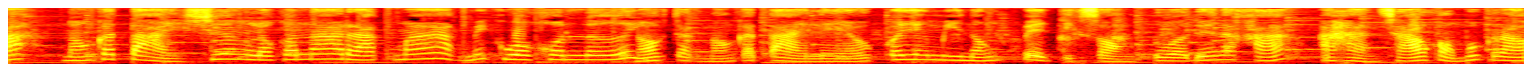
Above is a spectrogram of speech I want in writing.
ะ น้องกระต่ายเชื่องแล้วก็น่ารักมาก ไม่กลัวคนเลย นอกจากน้องกระต่ายแล้ว ก็ยังมีน้องเป็ดอีก 2 ตัวด้วยนะคะ อาหารเช้าของพวกเรา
